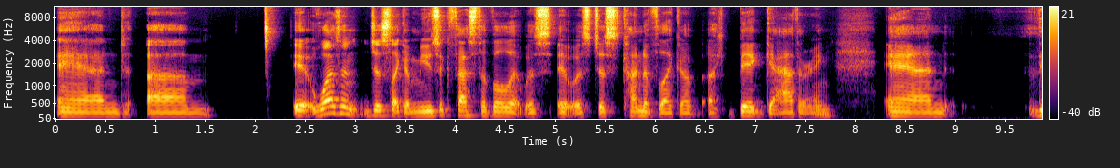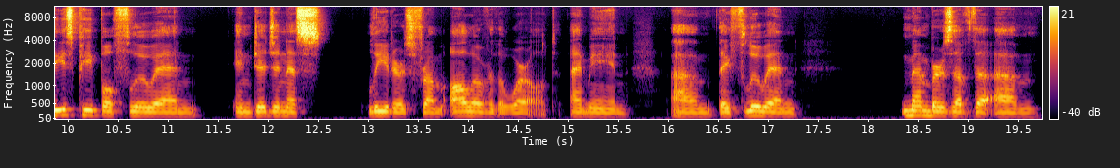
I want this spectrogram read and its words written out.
And um, it wasn't just like a music festival, it was, it was just kind of like a, a big gathering. And these people flew in indigenous leaders from all over the world. I mean, um, they flew in members of the um,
